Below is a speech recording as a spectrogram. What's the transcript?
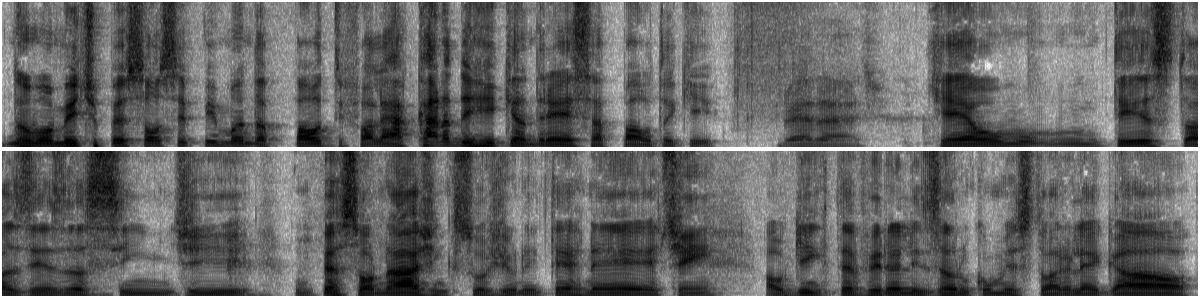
Normalmente o pessoal sempre me manda pauta e fala, é a cara do Henrique André essa pauta aqui. Verdade. Que é um, um texto, às vezes, assim, de um personagem que surgiu na internet, Sim. alguém que tá viralizando com uma história legal,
